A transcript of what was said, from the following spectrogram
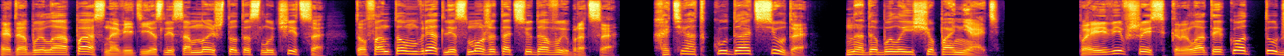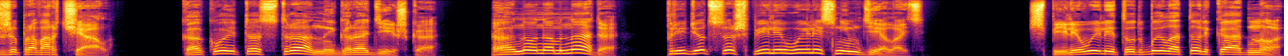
Это было опасно, ведь если со мной что-то случится, то фантом вряд ли сможет отсюда выбраться. Хотя откуда отсюда? Надо было еще понять. Появившись, крылатый кот тут же проворчал. «Какой-то странный городишко. Оно нам надо. Придется шпили-выли с ним делать». Шпили-выли тут было только одно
